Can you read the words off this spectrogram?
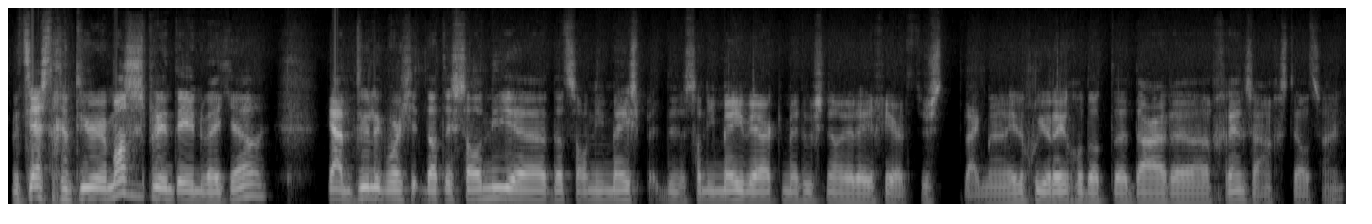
met 60 een uur een massasprint in, weet je wel. Ja, natuurlijk word je, dat, is, zal, niet, dat zal, niet mee, zal niet meewerken met hoe snel je reageert. Dus het lijkt me een hele goede regel dat daar grenzen aangesteld zijn.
